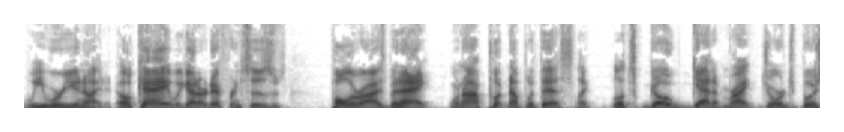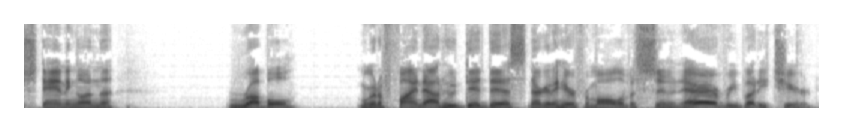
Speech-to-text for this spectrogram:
We were united. Okay, we got our differences polarized, but hey, we're not putting up with this. Like, let's go get him, right? George Bush standing on the rubble. We're going to find out who did this. They're going to hear from all of us soon. Everybody cheered.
